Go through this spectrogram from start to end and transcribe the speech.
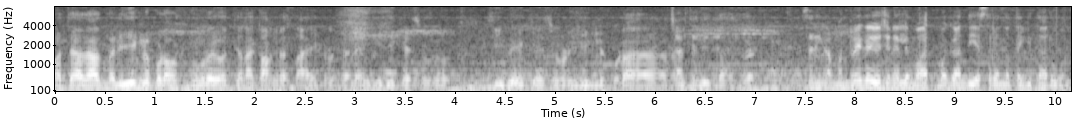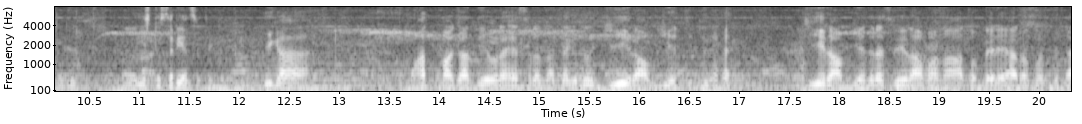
ಮತ್ತು ಅದಾದಮೇಲೆ ಈಗಲೂ ಕೂಡ ಒಂದು ನೂರೈವತ್ತು ಜನ ಕಾಂಗ್ರೆಸ್ ನಾಯಕರ ಮೇಲೆ ಇ ಡಿ ಕೇಸುಗಳು ಸಿ ಬಿ ಐ ಕೇಸುಗಳು ಈಗಲೂ ಕೂಡ ನಡೀತಾ ಇದೆ. ಸರ್ ಈಗ ಮನ್ರೇಗಾ ಯೋಜನೆಯಲ್ಲಿ ಮಹಾತ್ಮ ಗಾಂಧಿ ಹೆಸರನ್ನು ತೆಗಿತಾ ಇರುವಂಥದ್ದು ಎಷ್ಟು ಸರಿ ಅನಿಸುತ್ತೆ ಇದು? ಈಗ ಮಹಾತ್ಮ ಗಾಂಧಿಯವರ ಹೆಸರನ್ನು ತೆಗೆದು ಜಿ ರಾಮ್ಜಿ ಅಂತ ಇಟ್ಟಿದ್ದಾರೆ. ಜಿ ರಾಮ್ಜಿ ಅಂದರೆ ಶ್ರೀರಾಮನ ಅಥವಾ ಬೇರೆ ಯಾರೋ ಗೊತ್ತಿಲ್ಲ.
